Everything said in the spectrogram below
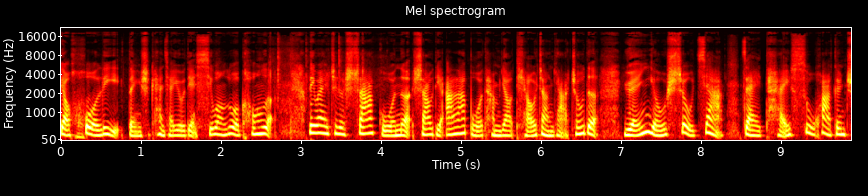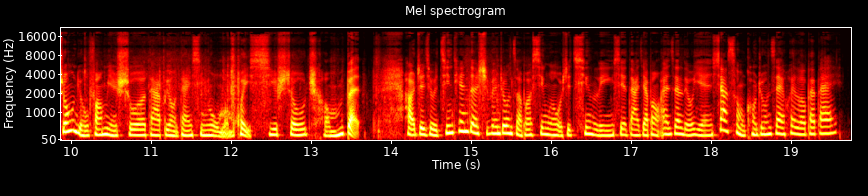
要获利，等于是看起来有点希望落空了。另外，这个沙国呢，沙乌地阿拉伯他们要调涨亚洲的原油售价，在台塑化跟中油方面说，大家不用担心，我们会吸收成本。好，这就是今天的十分钟早报新闻，我是庆玲，谢谢大家帮我按赞留言，下次我们空中再会喽，拜拜。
